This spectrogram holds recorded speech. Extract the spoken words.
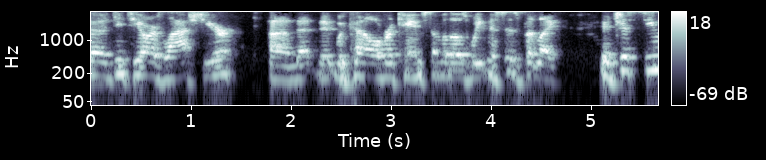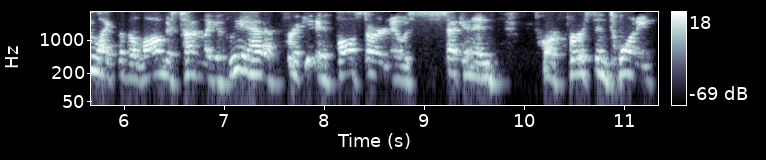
uh, DTRs last year. Um, that, that we kind of overcame some of those weaknesses, but like it just seemed like for the longest time, like if we had a freaking false start and it was second and or first and twenty,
